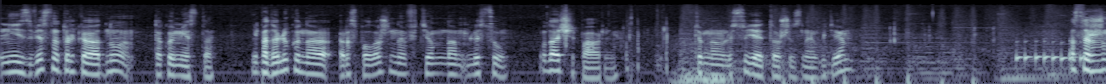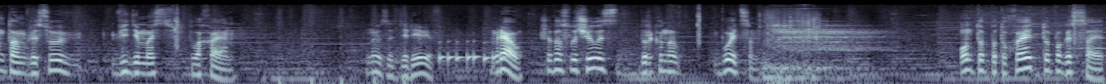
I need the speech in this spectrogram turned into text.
Неизвестно только одно такое место. Неподалеку на расположенное в темном лесу. Удачи, парни. В темном лесу я тоже знаю где. Осторожно, там в лесу видимость плохая. Ну из-за деревьев. Мряу, что-то случилось с драконобойцем. Он то потухает, то погасает.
